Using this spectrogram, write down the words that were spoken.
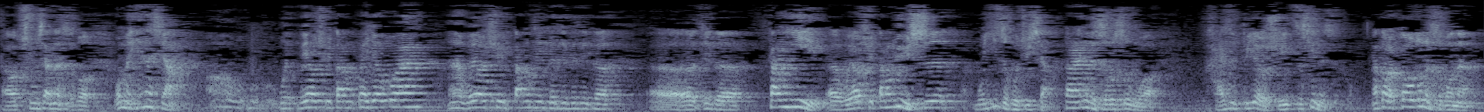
呃初三的时候，我每天在想，哦，我我我要去当外交官，嗯，我要去当这个这个这个呃这个翻译，呃，我要去当律师，我一直会去想。当然那个时候是我还是比较有学习自信的时候。那到了高中的时候呢，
